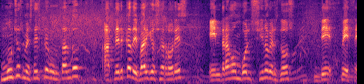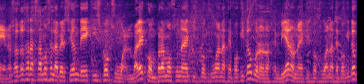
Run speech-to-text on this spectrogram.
Muchos me estáis preguntando acerca de varios errores en Dragon Ball Xenoverse 2 de PC Nosotros ahora estamos en la versión de Xbox One, ¿vale? Compramos una Xbox One hace poquito, bueno, nos enviaron una Xbox One hace poquito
